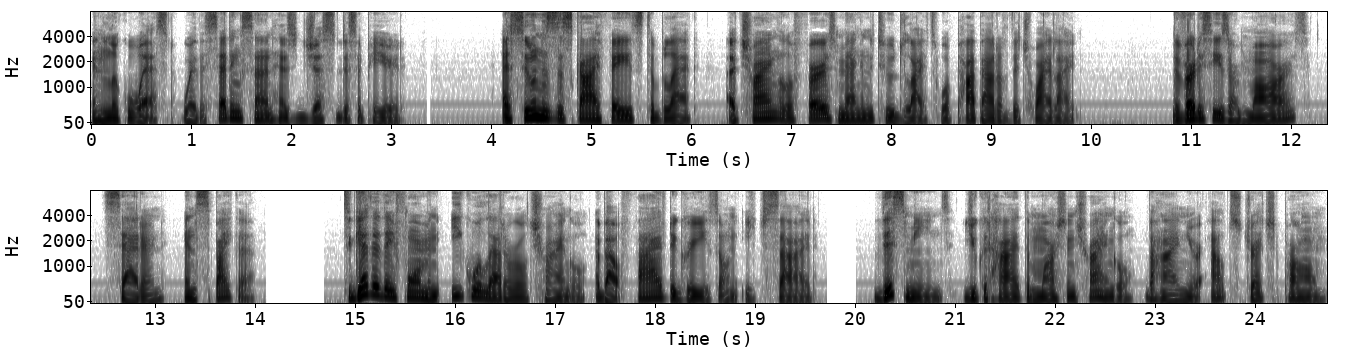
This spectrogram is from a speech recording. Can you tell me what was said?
and look west where the setting sun has just disappeared. As soon as the sky fades to black, a triangle of first magnitude lights will pop out of the twilight. The vertices are Mars, Saturn, and Spica. Together they form an equilateral triangle about 5 degrees on each side. This means you could hide the Martian triangle behind your outstretched palm.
